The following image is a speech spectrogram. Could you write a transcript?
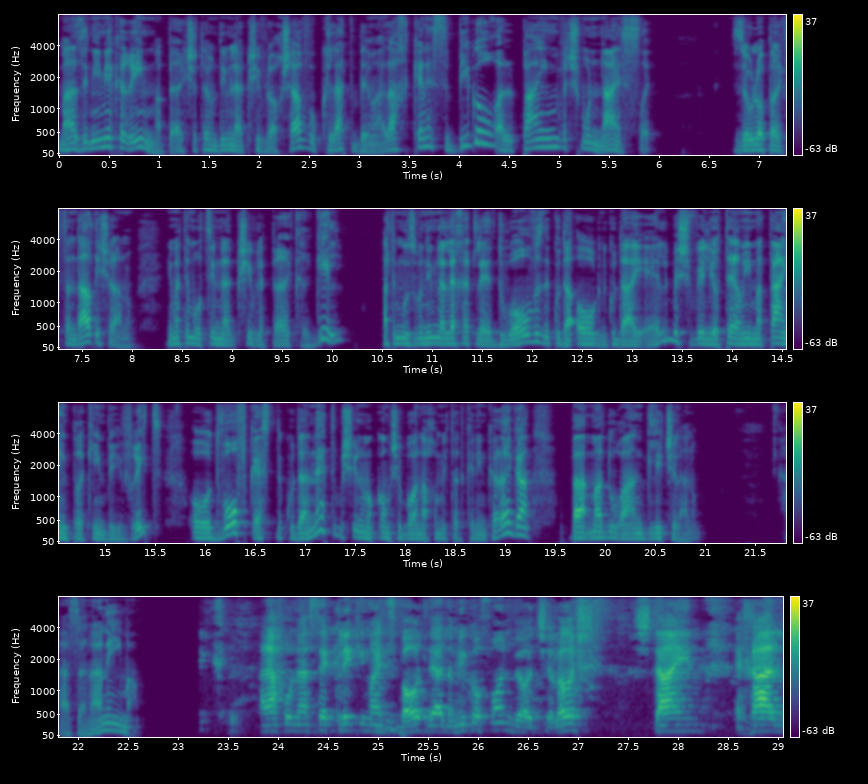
מאזינים יקרים, הפרק שאתם עומדים להקשיב לו עכשיו הוקלט במהלך כנס ביגור 2018. זהו לא פרק סטנדרטי שלנו. אם אתם רוצים להקשיב לפרק רגיל, אתם מוזמנים ללכת ל-dwarves.org.il בשביל יותר מ-200 פרקים בעברית, או dwarfcast.net בשביל המקום שבו אנחנו מתעדכנים כרגע במהדורה האנגלית שלנו. האזנה נעימה. אנחנו נעשה קליק עם האצבעות ליד המיקרופון בעוד שלוש, שתיים, אחד.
